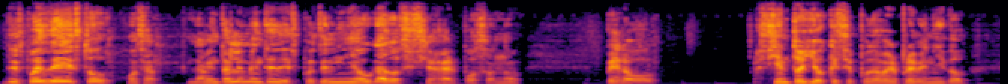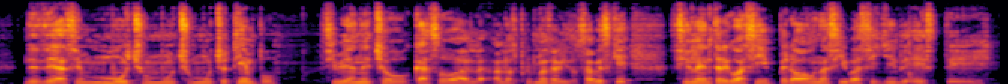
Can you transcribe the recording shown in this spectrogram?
después de esto, o sea, lamentablemente después del niño ahogado se cierra el pozo, ¿no? Pero siento yo que se pudo haber prevenido desde hace mucho, mucho, mucho tiempo. Si hubieran hecho caso a, los primeros avisos. ¿Sabes qué? Si la entrego así, pero aún así va a seguir este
